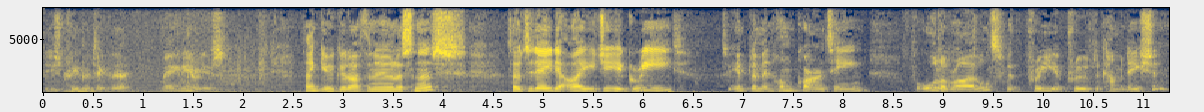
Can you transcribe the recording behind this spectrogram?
these three particular main areas. Thank you. Good afternoon, listeners. So today the IEG agreed to implement home quarantine for all arrivals with pre-approved accommodation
